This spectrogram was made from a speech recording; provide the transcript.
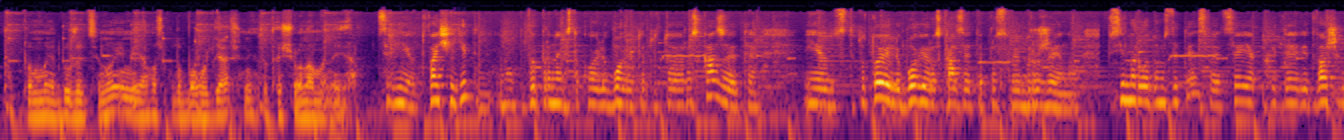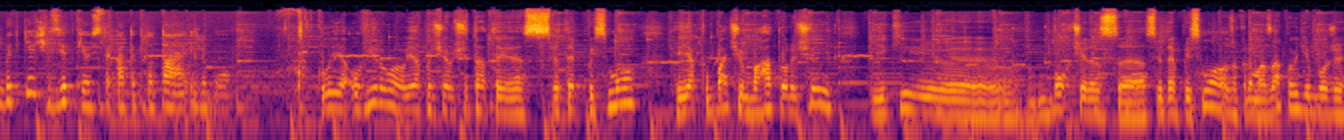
Тобто ми дуже цінуємо, і я Господу Богу вдячний за те, що вона в мене є. Сергій, от ваші діти, ну ви про них з такою любов'ю, теплотою розказуєте, і з теплотою, любов'ю розказуєте про свою дружину. Всі ми родом з дитинства, це як іде від ваших батьків, чи звідки ось така теплота і любов? Коли я увірував, я почав читати святе письмо, і я побачив багато речей, які е, Бог через е, святе письмо, зокрема заповіді Божі,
